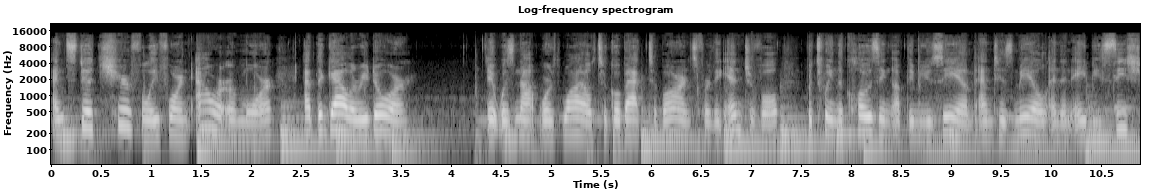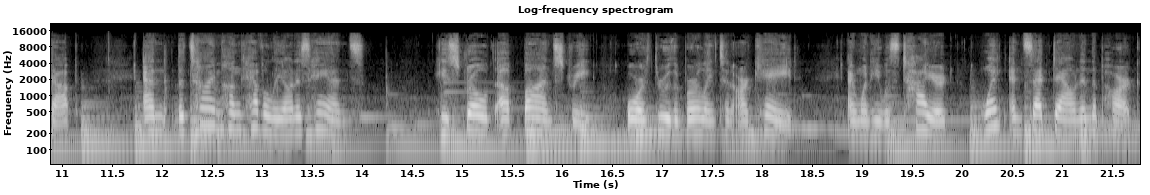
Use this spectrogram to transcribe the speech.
and stood cheerfully for an hour or more at the gallery door. It was not worth while to go back to Barnes for the interval between the closing of the museum and his meal in an ABC shop, and the time hung heavily on his hands. He strolled up Bond Street or through the Burlington Arcade, and when he was tired, went and sat down in the park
